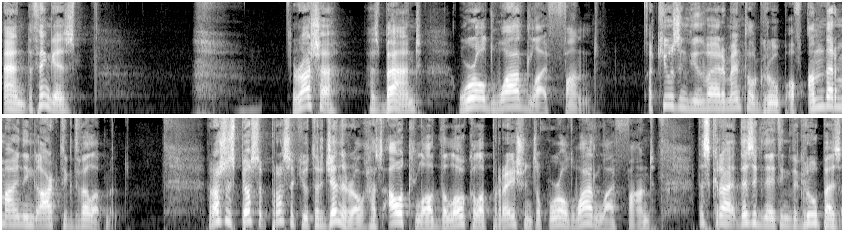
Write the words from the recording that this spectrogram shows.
And the thing is, Russia has banned World Wildlife Fund, accusing the environmental group of undermining Arctic development. Russia's prosecutor general has outlawed the local operations of World Wildlife Fund, designating the group as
